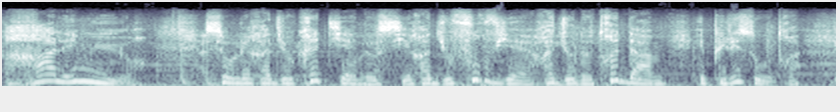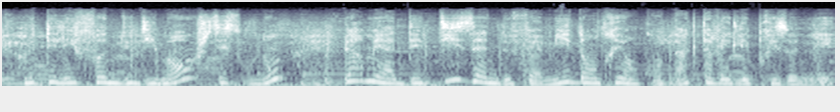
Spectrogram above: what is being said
Ras les murs. Sur les radios chrétiennes aussi, Radio Fourvière, Radio Notre-Dame, et puis les autres. Le téléphone du dimanche, c'est son nom, permet à des dizaines de familles d'entrer en contact avec les prisonniers.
